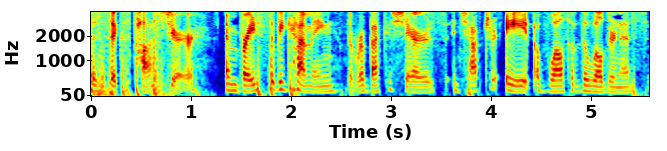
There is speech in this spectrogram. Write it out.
the sixth posture, embrace the becoming, that Rebekah shares in chapter 8 of Wealth of the Wilderness.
